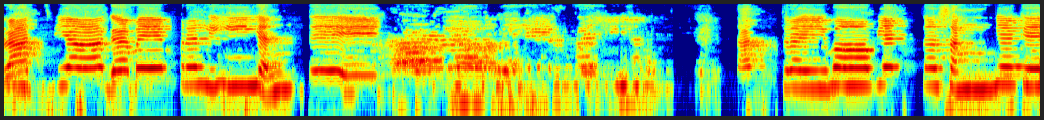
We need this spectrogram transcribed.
రాత్ర్యాగమే ప్రలీయంతే. తత్రైవావ్యక్త संज्ञके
